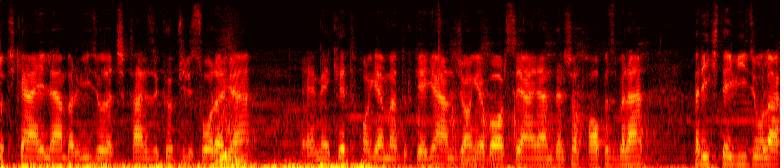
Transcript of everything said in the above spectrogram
o'tgan yildan bir videoda chiqqaningizni ko'pchilik so'ragan. Men ketib qolganman Turkiyaga, Andijonga borsa, aynan Dilshod Hofiz bilan bir ikkita videolar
